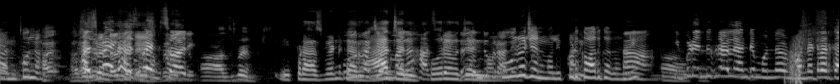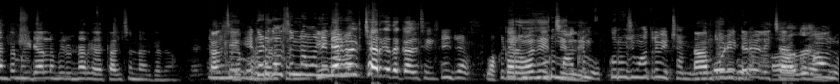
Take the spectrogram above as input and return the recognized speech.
Temple husband husband sorry husband ఇప్పుడు హస్బెండ్ కాదు ఆ జన్మ పూర్వ జన్మ పూర్వ జన్మలు ఇప్పుడు కాదు కదండి. ఇప్పుడు ఎందుకు రాలేదు? అంటే మొన్న మొన్నటి వరకు అంతా మీడియాలో మీరు ఉన్నారు కదా కలిసి ఉన్నారు కదా. కలిసి ఎక్కడ కలుస్తున్నామని ఇంటర్వ్యూలు ఇచ్చారు కదా కలిసి. ఒక్క రోజు మాత్రం ఒక్క రోజు మాత్రం ఇచ్చాము. ఆ, మూడు ఇంటర్వ్యూలు ఇచ్చారు అవును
